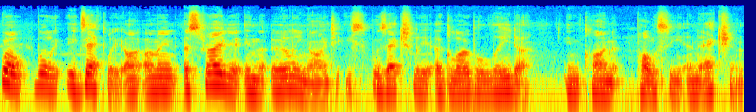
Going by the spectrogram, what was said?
Well, well, exactly. I, I, mean, Australia in the early '90s was actually a global leader in climate policy and action.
